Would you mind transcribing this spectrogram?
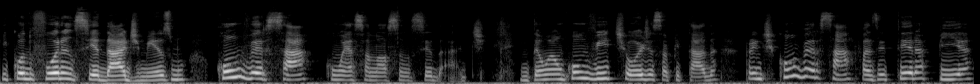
e, quando for ansiedade mesmo, conversar com essa nossa ansiedade. Então, é um convite hoje, essa pitada, para a gente conversar, fazer terapia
